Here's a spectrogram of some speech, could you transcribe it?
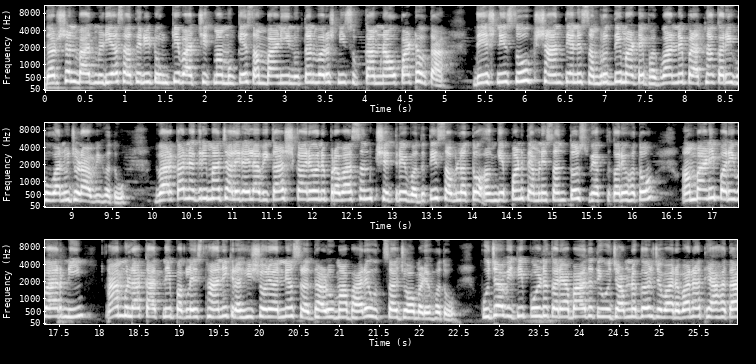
દર્શન બાદ મીડિયા સાથેની ટૂંકી વાતચીતમાં મુકેશ અંબાણીએ નૂતન વર્ષની શુભકામનાઓ પાઠવતા દેશની સુખ, શાંતિ અને સમૃદ્ધિ માટે ભગવાનને પ્રાર્થના કરી હોવાનું જણાવ્યું હતું. દ્વારકા નગરીમાં ચાલી રહેલા વિકાસ કાર્યો અને પ્રવાસન ક્ષેત્રે વધતી સવલતો અંગે પણ તેમણે સંતોષ વ્યક્ત કર્યો હતો. અંબાણી પરિવારની આ મુલાકાતને પગલે સ્થાનિક રહીશો અને અન્ય શ્રદ્ધાળુમાં ભારે ઉત્સાહ જોવા મળ્યો હતો. પૂજા વિધિ પૂર્ણ કર્યા બાદ તેઓ જામનગર જવા રવાના થયા હતા,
